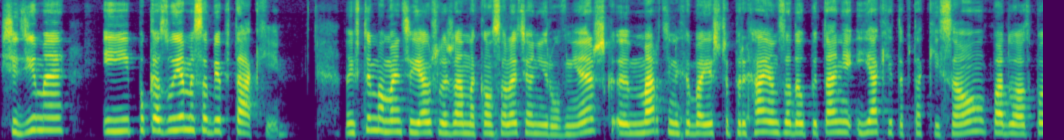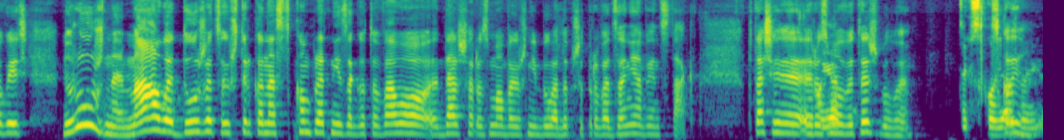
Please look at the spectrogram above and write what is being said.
Siedzimy i pokazujemy sobie ptaki. No i w tym momencie ja już leżałam na konsolecie, oni również. Marcin chyba jeszcze prychając zadał pytanie, jakie te ptaki są. Padła odpowiedź, no różne, małe, duże, co już tylko nas kompletnie zagotowało. Dalsza rozmowa już nie była do przeprowadzenia, więc tak. Ptasie rozmowy też były. Tych skojarzeń,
